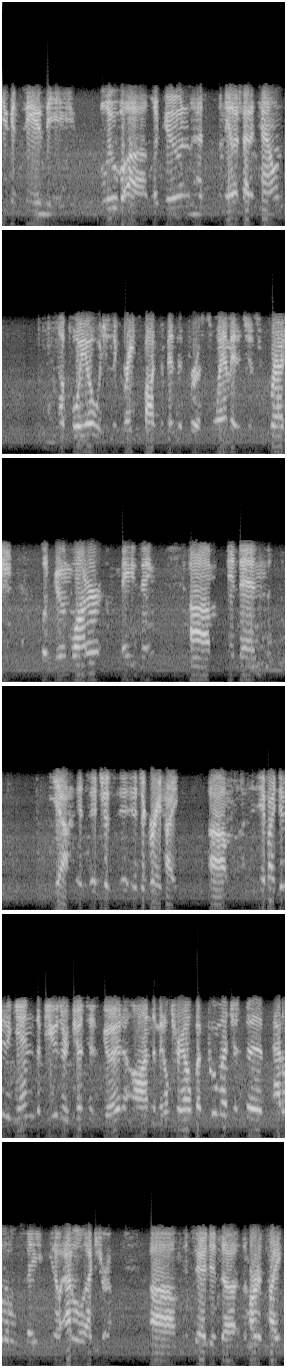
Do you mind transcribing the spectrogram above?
you can see the blue uh, lagoon at, on the other side of town. Apoyo, which is a great spot to visit for a swim. It's just fresh lagoon water, amazing. Um, and then, yeah, it's it's just it's a great hike. Um, if I did it again, the views are just as good on the middle trail, but Puma just to add a little, say, you know, add a little extra. Um, and say I did the, the hardest hike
